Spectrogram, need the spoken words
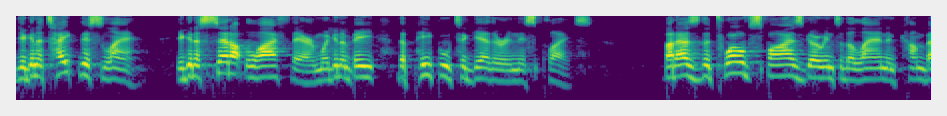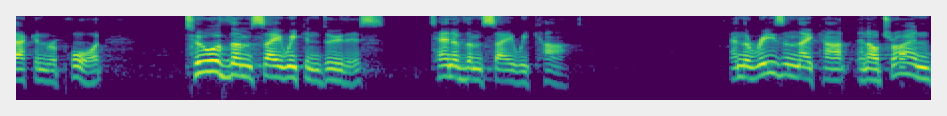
You're going to take this land. You're going to set up life there, and we're going to be the people together in this place. But as the 12 spies go into the land and come back and report, two of them say we can do this, 10 of them say we can't. And the reason they can't, and I'll try and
